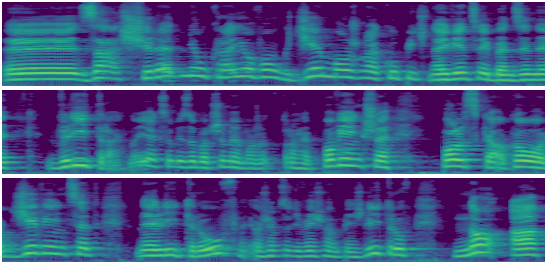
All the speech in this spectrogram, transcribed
yy, za średnią krajową, gdzie można kupić najwięcej benzyny w litrach. No i jak sobie zobaczymy, może trochę powiększę, Polska około 900 litrów, 895 litrów, no a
